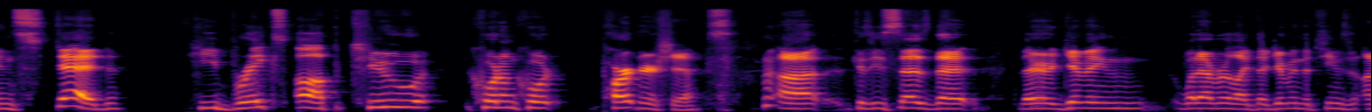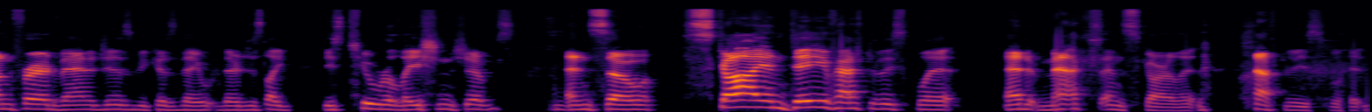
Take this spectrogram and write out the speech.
Instead, he breaks up two quote unquote partnerships Uh, because uh, he says that they're giving whatever, like they're giving the teams unfair advantages because they they're just like these two relationships, and so Sky and Dave have to be split and Max and Scarlett have to be split.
